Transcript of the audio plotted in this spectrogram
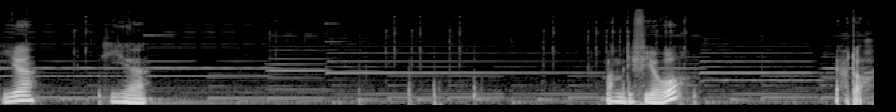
hier, hier. Machen wir die vier hoch. Ja, doch.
